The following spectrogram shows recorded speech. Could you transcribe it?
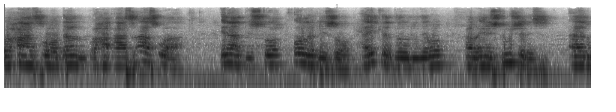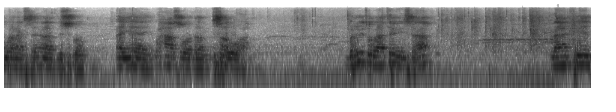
waxaas oo dhan waxaa aas-aas u ah inaad dhisto oo la dhiso haykal dowladnimo ama institutions aada u wanaagsan inaad dhisto. Ayay waxaas oo dhan sal u ah berrito waa tegaysaa laakiin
